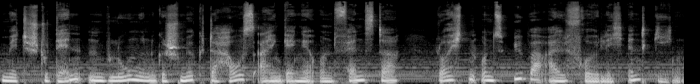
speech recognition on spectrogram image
Mit Studentenblumen geschmückte Hauseingänge und Fenster leuchten uns überall fröhlich entgegen.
